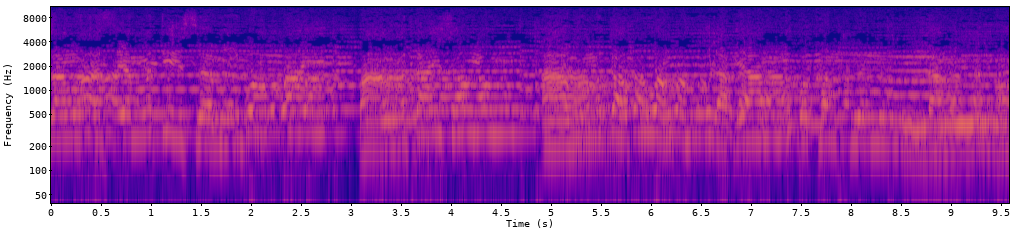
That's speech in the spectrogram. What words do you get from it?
สังเสียมที่เสมีบวกไว้ปางใจเศร้ายมอาวุมก่าพวงผู้หลับยามก็คำคืนดังนั้นนอ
